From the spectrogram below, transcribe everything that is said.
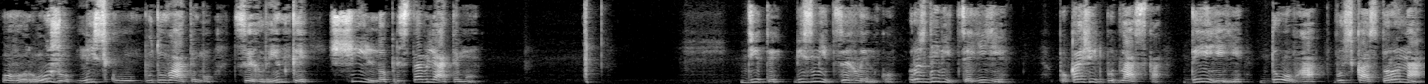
Огорожу низьку будуватиму, цеглинки щільно приставлятиму. Діти, візьміть цеглинку, роздивіться її. Покажіть, будь ласка, де її довга вузька сторона?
